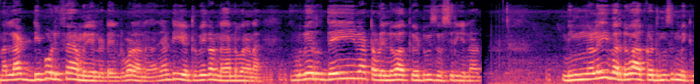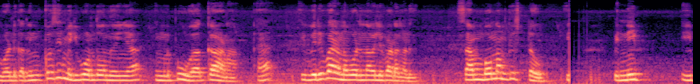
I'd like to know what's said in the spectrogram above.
നല്ല അടിപൊളി ഫാമിലി എന്റർടൈനർ പടമാണ്. ഞാൻ തിയേറ്ററിൽ പോയി കണ്ട കാരണം പറയണേ. നിങ്ങൾ വെറുതെ ഈ വേട്ടവളിന്റെ വാക്ക് കേട്ട് വിശ്വസിച്ചിരിക്കുന്ന നിങ്ങൾ ഇവരുടെ വാക്ക് കേട്ടൊന്ന് സിനിമയ്ക്ക് പോകാണ്ടിരിക്കുക നിങ്ങൾക്ക് സിനിമയ്ക്ക് പോകണം തോന്നു കഴിഞ്ഞാൽ നിങ്ങൾ പോവുക കാണാം. ഇവർ പറയണ പോലെ വലിയ പടങ്ങൾ. സംഭവം നമുക്ക് ഇഷ്ടവും. പിന്നെ ഈ-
